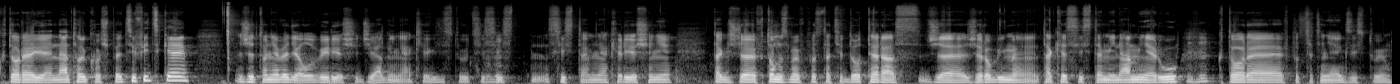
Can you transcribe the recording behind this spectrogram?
ktoré je natoľko špecifické, že to nevedel vyriešiť žiadny nejaký existujúci mm-hmm. systém, nejaké riešenie. Takže v tom sme v podstate doteraz, že, že robíme také systémy na mieru, mm-hmm. ktoré v podstate neexistujú.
